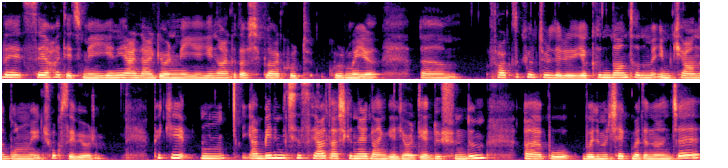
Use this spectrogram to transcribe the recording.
ve seyahat etmeyi, yeni yerler görmeyi, yeni arkadaşlıklar kur kurmayı, farklı kültürleri yakından tanıma imkanı bulmayı çok seviyorum. Peki yani benim için seyahat aşkı nereden geliyor diye düşündüm bu bölümü çekmeden önce.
